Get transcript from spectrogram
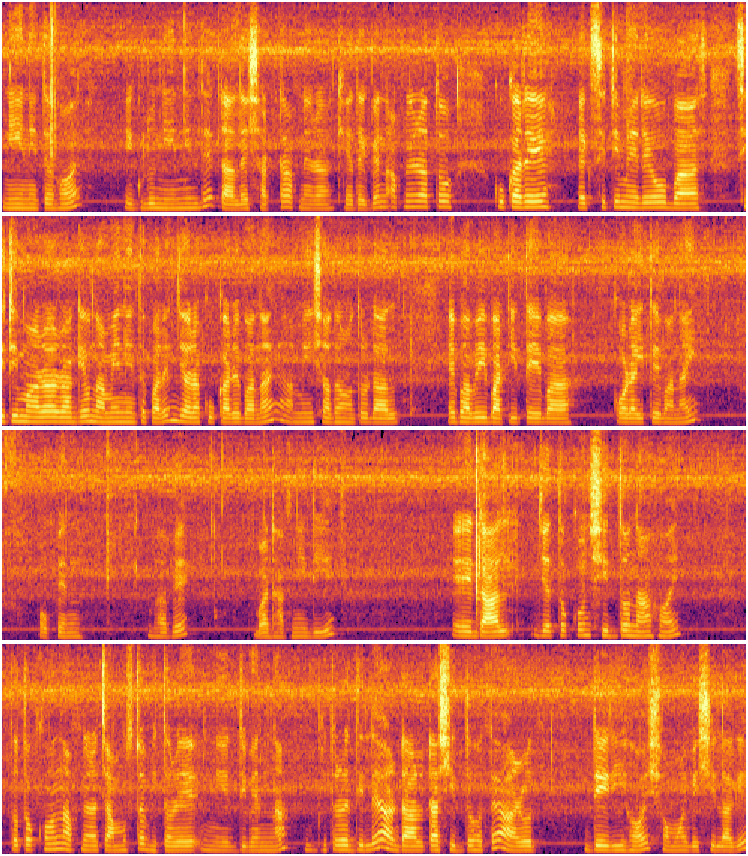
নিয়ে নিতে হয়। এগুলো নিয়ে নিলে ডালের স্বাদটা আপনারা খেয়ে দেখবেন। আপনারা তো কুকারে এক সিটি মেরেও বা সিটি মারার আগেও নামিয়ে নিতে পারেন যারা কুকারে বানায়। আমি সাধারণত ডাল এভাবেই বাটিতে বা কড়াইতে বানাই। ওপেনভাবে বা ঢাকনি দিয়ে। এই ডাল যতক্ষণ সিদ্ধ না হয়, ততক্ষণ আপনারা চামচটা ভিতরে নিয়ে দিবেন না। ভিতরে দিলে আর ডালটা সিদ্ধ হতে আরও দেরি হয়, সময় বেশি লাগে।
